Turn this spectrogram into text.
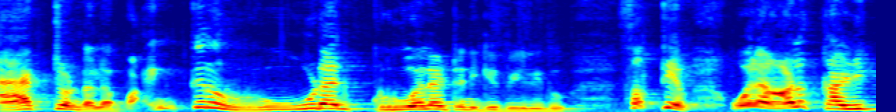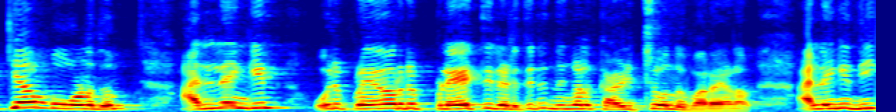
ആക്ട് ഉണ്ടല്ലോ. ഭയങ്കര റൂഡ് ആൻഡ് ക്രൂവലായിട്ട് എനിക്ക് ഫീൽ ചെയ്തു. സത്യം ഒരാൾ കഴിക്കാൻ പോണതും അല്ലെങ്കിൽ ഒരു വേറൊരു പ്ലേറ്റിൽ എടുത്തിട്ട് നിങ്ങൾ കഴിച്ചോ എന്ന് പറയണം. അല്ലെങ്കിൽ നീ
